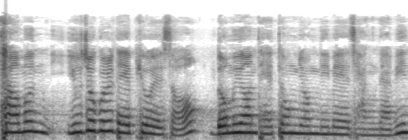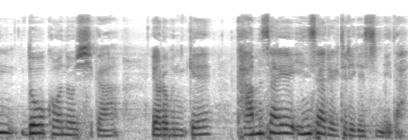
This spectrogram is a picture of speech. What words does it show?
다음은 유족을 대표해서 노무현 대통령님의 장남인 노건호 씨가 여러분께 감사의 인사를 드리겠습니다.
